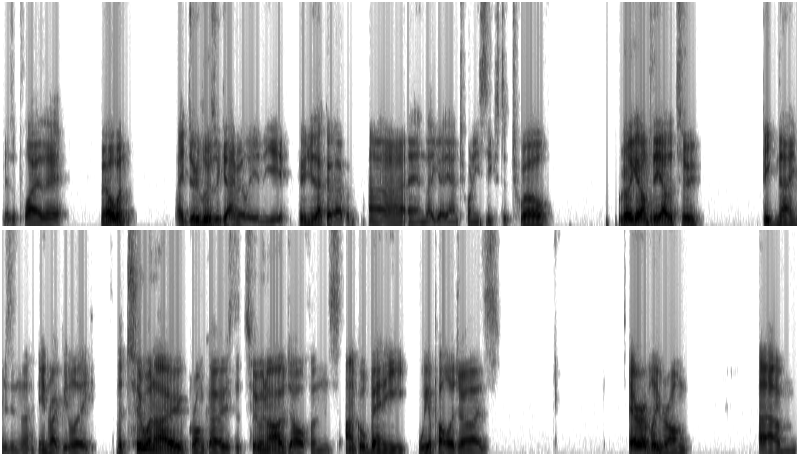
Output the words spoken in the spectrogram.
there's a player there. Melbourne, they do lose a game early in the year. Who knew that could happen? Uh, and they go down 26 to 12. We've got to get on to the other two big names in the in rugby league. The 2 and 0 Broncos, the 2 and 0 Dolphins. Uncle Benny, we apologize. Terribly wrong. Um,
